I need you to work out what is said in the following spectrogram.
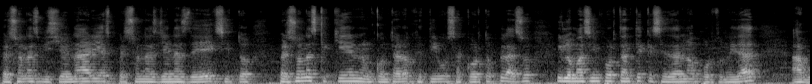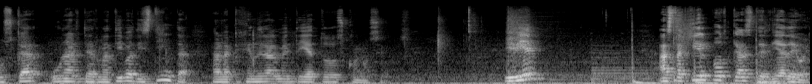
Personas visionarias, personas llenas de éxito, personas que quieren encontrar objetivos a corto plazo y lo más importante que se dan la oportunidad a buscar una alternativa distinta a la que generalmente ya todos conocemos. Y bien, hasta aquí el podcast del día de hoy.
